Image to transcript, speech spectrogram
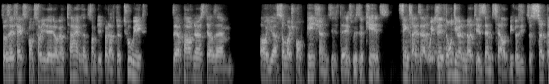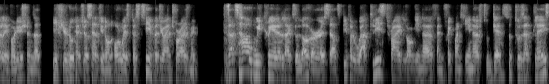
So the effects consolidate over time. And some people, after two weeks, their partners tell them, Oh, you are so much more patient these days with the kids. Things like that, which they don't even notice themselves because it's a subtle evolution that if you look at yourself, you don't always perceive, but your entourage maybe. That's how we created like the lovers. There's people who at least tried long enough and frequently enough to get to that place.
